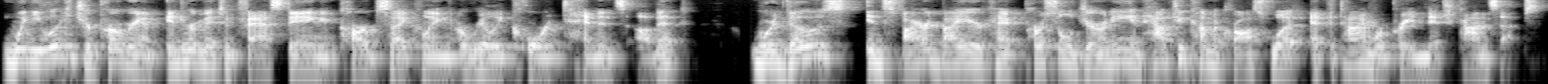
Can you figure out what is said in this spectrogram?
When you look at your program, intermittent fasting and carb cycling are really core tenets of it. Were those inspired by your kind of personal journey? And how'd you come across what at the time were pretty niche concepts?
